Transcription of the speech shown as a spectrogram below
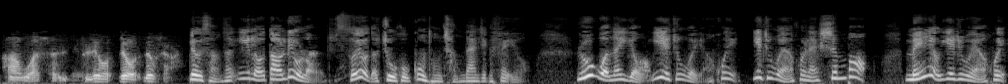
啊，我是六六六层，六层，从一楼到六楼，所有的住户共同承担这个费用。如果呢有业主委员会，业主委员会来申报；没有业主委员会，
